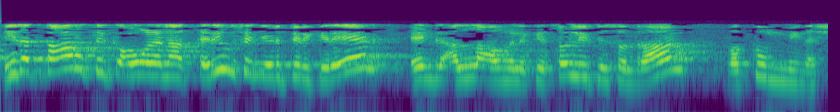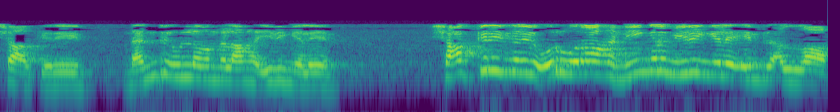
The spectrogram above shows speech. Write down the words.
இத தாரத்துக்கு அவங்கள நான் தெரிவு செஞ்சு எடுத்திருக்கிறேன் என்று அல்லாஹ் அவங்களுக்கு சொல்லிட்டு சொல்றான். வக்கும் மீன நன்றி உள்ளவங்களாக இருங்களேன் ஷாக்கிரீன்களில் ஒருவராக நீங்களும் இருங்களே என்று அல்லாஹ்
